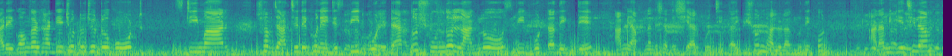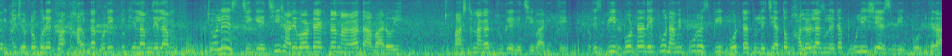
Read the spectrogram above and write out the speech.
আর এই গঙ্গার ঘাট দিয়ে ছোট ছোট বোট স্টিমার সব যাচ্ছে। দেখুন, এই যে স্পিড বোট এটা এত সুন্দর লাগল স্পিড বোটটা দেখতে। আমি আপনাদের সাথে শেয়ার করছি, তাই ভীষণ ভালো লাগল, দেখুন। আর আমি গেছিলাম, একটু ছোট করে হালকা করে একটু খেলাম, দিলাম। চলে এসছি, গেছি সাড়ে বারোটা একটা নাগাদ, আবার ওই পাঁচটা নাগাদ ঢুকে গেছি বাড়িতে। স্পিড বোটটা দেখুন, আমি পুরো স্পিড বোটটা তুলেছি, এত ভালো লাগল, এটা পুলিশের স্পিড বোট এরা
